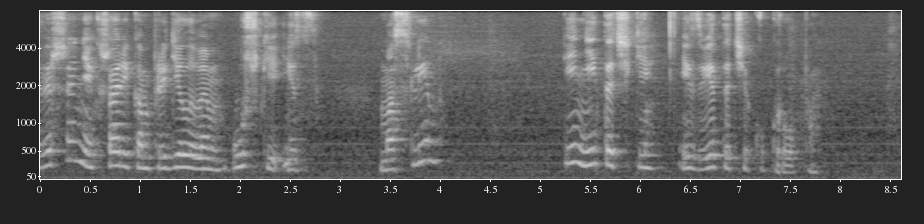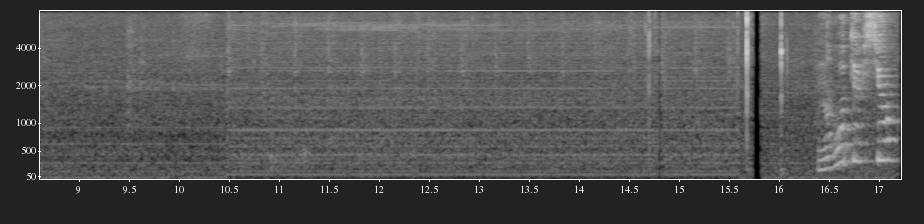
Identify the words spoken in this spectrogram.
Завершение к шарикам приделываем ушки из маслин и ниточки из веточек укропа. Ну вот и все.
